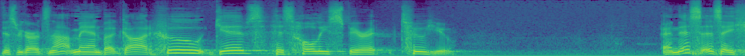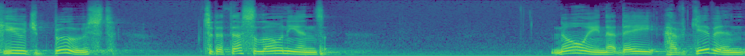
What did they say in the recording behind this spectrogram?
disregards not man but God, who gives his Holy Spirit to you. And this is a huge boost to the Thessalonians knowing that they have given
